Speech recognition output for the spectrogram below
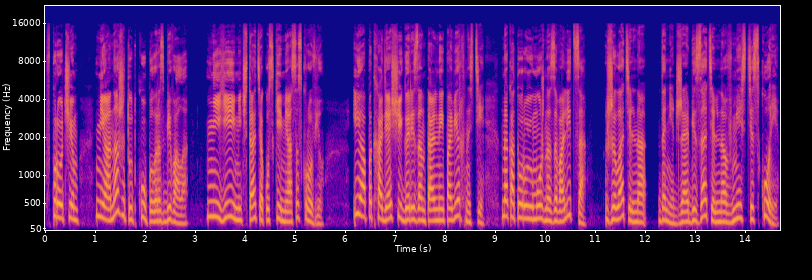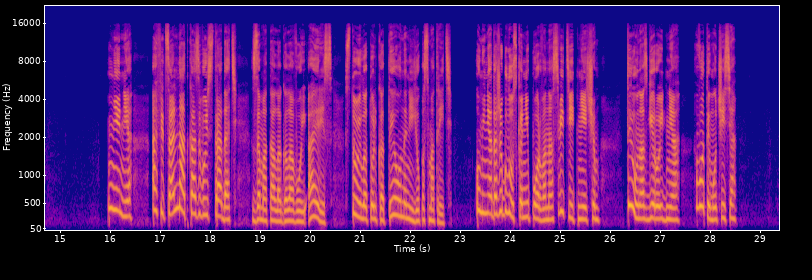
Впрочем, не она же тут купол разбивала, не ей мечтать о куске мяса с кровью и о подходящей горизонтальной поверхности, на которую можно завалиться, желательно да нет же, обязательно вместе с Кори. «Не-не, официально отказываюсь страдать», — замотала головой Айрис, стоило только Тео на нее посмотреть. «У меня даже блузка не порвана, светить нечем. Ты у нас герой дня, вот и мучися».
